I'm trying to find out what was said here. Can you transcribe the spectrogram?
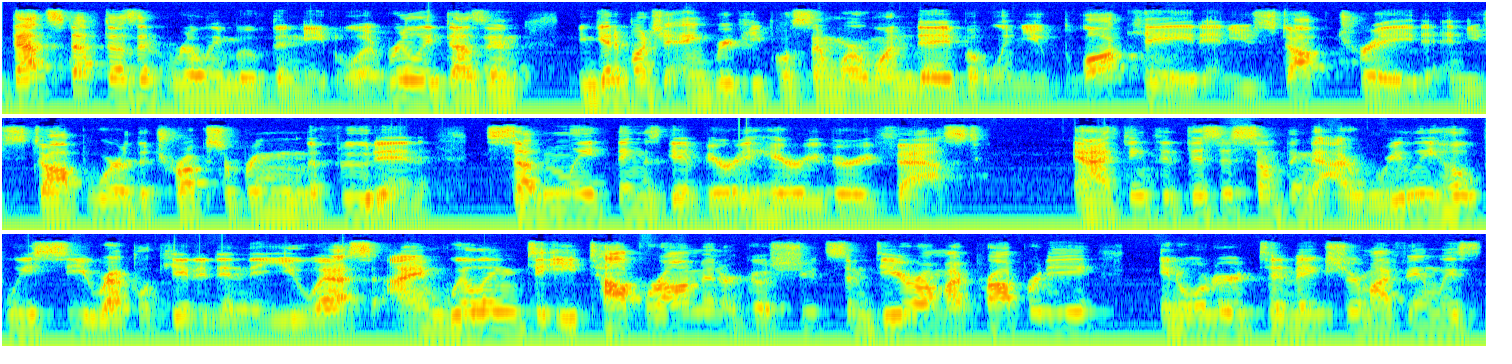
that stuff doesn't really move the needle. It really doesn't. You can get a bunch of angry people somewhere one day, but when you blockade and you stop trade and you stop where the trucks are bringing the food in, suddenly things get very hairy very fast. And I think that this is something that I really hope we see replicated in the US. I'm willing to eat top ramen or go shoot some deer on my property in order to make sure my family's,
